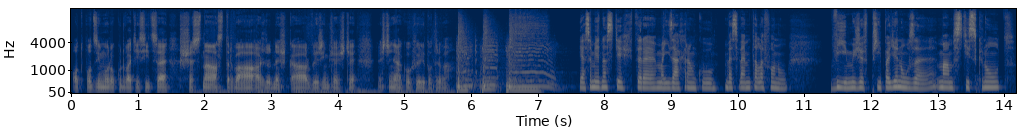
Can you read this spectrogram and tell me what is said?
od podzimu roku 2016 trvá až do dneška a věřím, že ještě, ještě nějakou chvíli potrvá. Já jsem jedna z těch, které mají záchranku ve svém telefonu. Vím, že v případě nouze mám stisknout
